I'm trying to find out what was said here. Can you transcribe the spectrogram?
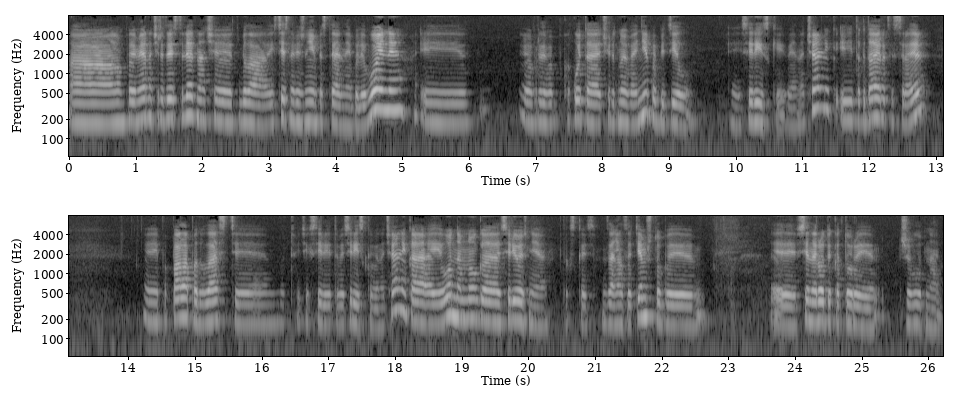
А примерно через 200 лет значит, была, естественно, между ними постоянные были войны, и в какой-то очередной войне победил сирийский военачальник, и тогда Эрет Исраэль э, попала под власть э, вот этих этого сирийского начальника, и он намного серьезнее, так сказать, занялся тем, чтобы э, все народы, которые живут на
